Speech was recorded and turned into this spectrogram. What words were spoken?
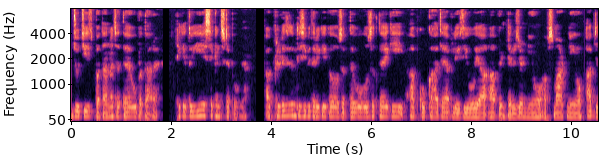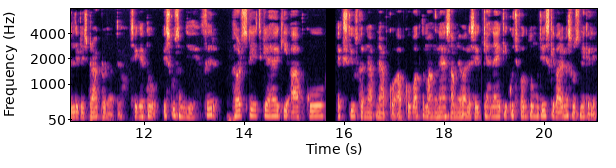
जो चीज़ बताना चाहता है, वो बता रहा है। ठीक है तो ये सेकंड स्टेप हो गया। अब क्रिटिसिज्म किसी भी तरीके का हो सकता है, वो हो सकता है कि आपको कहा जाए आप लेजी हो या आप इंटेलिजेंट नहीं हो, आप स्मार्ट नहीं हो, आप जल्दी डिस्ट्रैक्ट हो जाते हो, ठीक है? तो इसको समझिए। फिर थर्ड स्टेज क्या है कि आपको एक्सक्यूज करना है अपने आप को, आपको वक्त मांगना है सामने वाले से, कहना है कि कुछ वक्त दो मुझे इसके बारे में सोचने के लिए।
